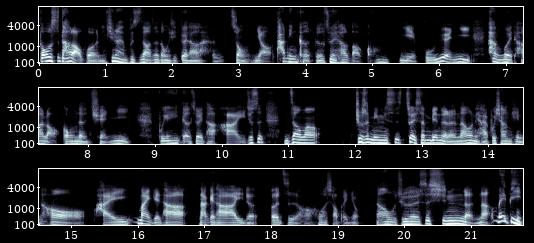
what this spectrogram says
都是他老婆，你竟然不知道这东西对他很重要，他宁可得罪他老公，也不愿意捍卫他老公的权益，不愿意得罪他阿姨，就是你知道吗？就是明明是最身边的人，然后你还不相挺，然后还卖给他，拿给他阿姨的儿子哦，或小朋友，然后我觉得是心冷呐、Maybe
